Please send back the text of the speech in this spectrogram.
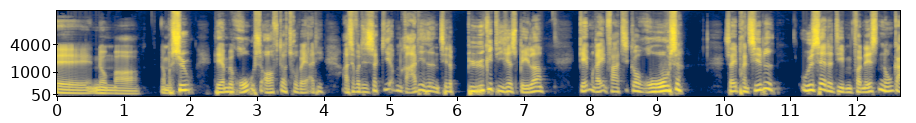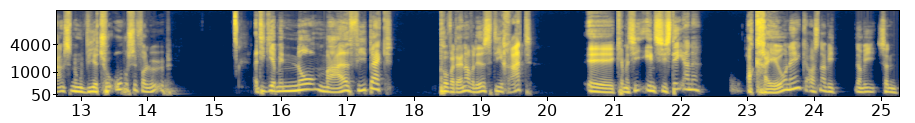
øh, nummer, nummer syv, det her med ros ofte og troværdig. Altså hvor det så giver dem rettigheden til at bygge de her spillere gennem rent faktisk at rose. Så i princippet udsætter de dem for næsten nogle gange sådan nogle virtuose forløb. Og de giver dem enormt meget feedback på, hvordan og hvorledes de er ret, øh, kan man sige, insisterende og krævende. Ikke? Også når vi, når vi sådan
